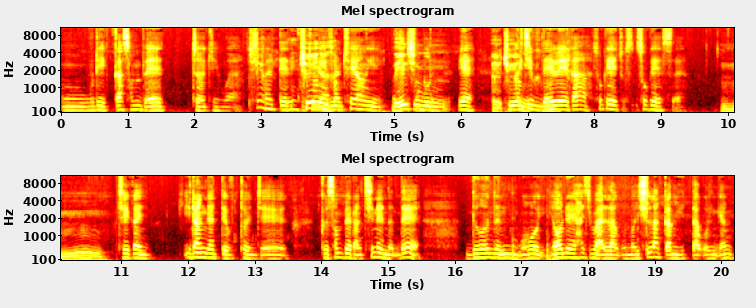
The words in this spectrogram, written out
음, 우리 과 선배 저기 뭐야 최영희. 할때 네. 최영희 최영희 내일 신문 예. 예, 최영희 그집 그분. 내외가 소개해 줬 소개했어요. 음. 제가 1학년 때부터 이제 그 선배랑 친했는데 너는 뭐 연애하지 말라고 넌 신랑감이 있다고 그냥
